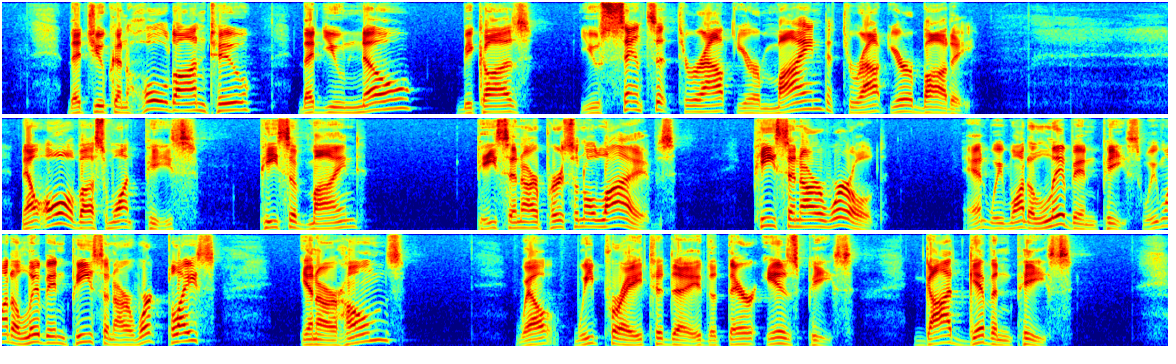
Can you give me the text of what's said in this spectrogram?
that you can hold on to, that you know because you sense it throughout your mind, throughout your body. Now, all of us want peace peace of mind, peace in our personal lives, peace in our world. And we want to live in peace. We want to live in peace in our workplace, in our homes. Well, we pray today that there is peace, God given peace.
